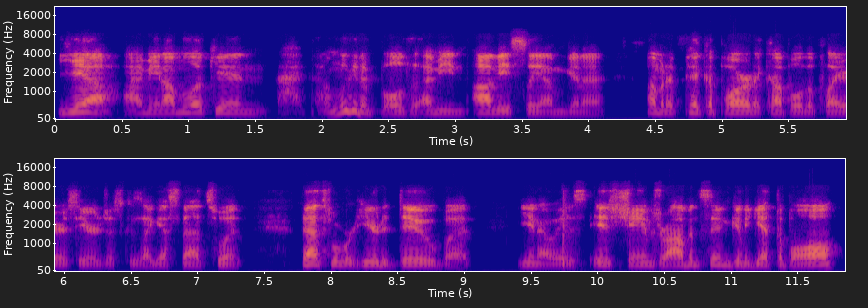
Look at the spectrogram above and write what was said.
yeah. I mean, I'm looking. I'm looking at both. I mean, obviously, I'm gonna I'm gonna pick apart a couple of the players here just because I guess that's what that's what we're here to do. But you know, is is James Robinson gonna get the ball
